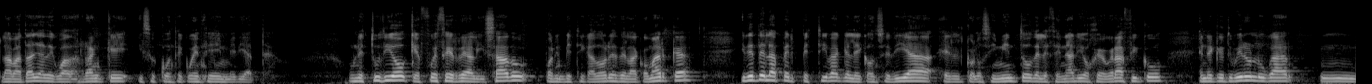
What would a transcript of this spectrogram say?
la batalla de Guadarranque y sus consecuencias inmediatas. Un estudio que fuese realizado por investigadores de la comarca y desde la perspectiva que le concedía el conocimiento del escenario geográfico en el que tuvieron lugar mm,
